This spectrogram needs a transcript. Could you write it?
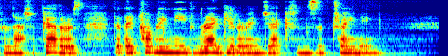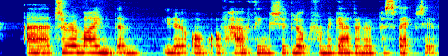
from that of gatherers, that they probably need regular injections of training uh, to remind them, you know, of, of how things should look from a gatherer perspective.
